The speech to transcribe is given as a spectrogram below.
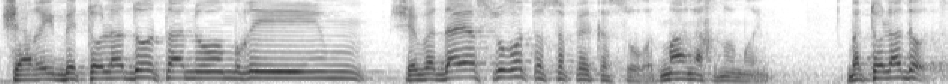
שהרי בתולדות אנו אומרים שוודאי אסורות או ספק אסורות. מה אנחנו אומרים? בתולדות.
